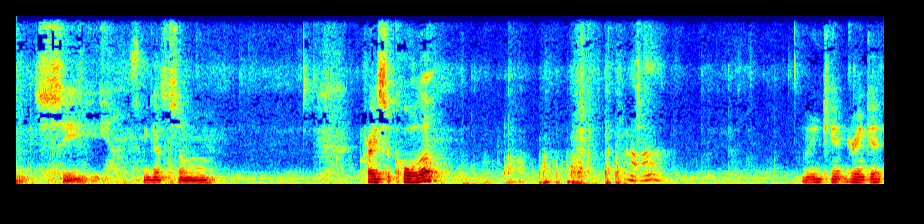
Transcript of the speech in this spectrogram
Let's see, we got some chrysocolla. Uh -huh. We can't drink it.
